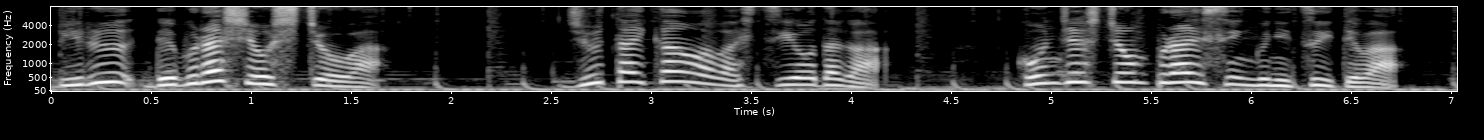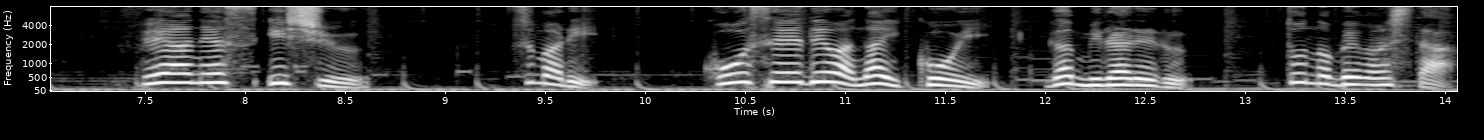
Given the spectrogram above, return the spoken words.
ビル・デブラシオ市長は渋滞緩和は必要だがコンジェスチョンプライシングについてはフェアネスイシューつまり公正ではない行為が見られると述べました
